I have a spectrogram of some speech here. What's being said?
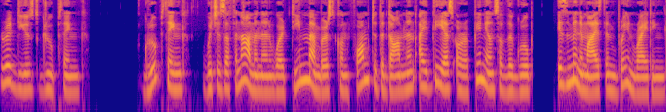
Reduced groupthink. Groupthink, which is a phenomenon where team members conform to the dominant ideas or opinions of the group, is minimized in brainwriting.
